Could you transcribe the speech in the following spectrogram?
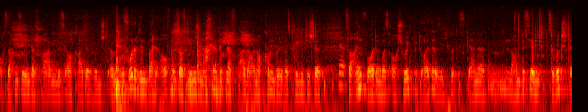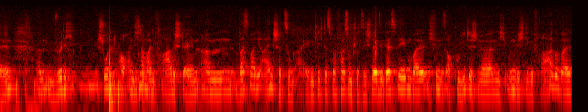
auch Sachen zu hinterfragen und das ist ja auch gerade erwünscht. Ähm, bevor du den Ball aufnimmst, auf den ich nachher mit einer Frage auch noch kommen würde, was politische ja. Verantwortung, was auch Schuld bedeutet, also ich würde das gerne noch ein bisschen zurückstellen, ähm, würde ich schon auch an dich nochmal die Frage stellen, ähm, was war die Einschätzung eigentlich des Verfassungsschutzes? Ich stelle sie deswegen, weil ich finde es auch politisch eine nicht unwichtige Frage, weil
